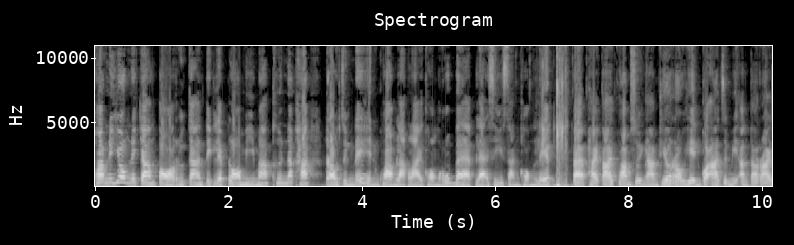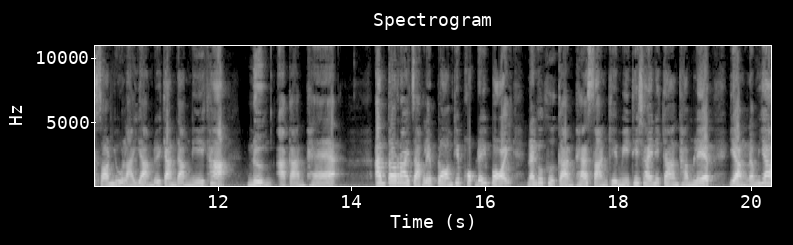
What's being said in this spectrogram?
ความนิยมในการต่อหรือการติดเล็บปลอมมีมากขึ้นนะคะ เราจึงได้เห็นความหลากหลายของรูปแบบและสีสันของเล็บ แต่ภายใต้ความสวยงามที่เราเห็นก็อาจจะมีอันตรายซ่อนอยู่หลายอย่างด้วยกันดังนี้ค่ะ 1. อาการแพ้ อันตรายจากเล็บปลอมที่พบได้บ่อย นั่นก็คือการแพ้สารเคมีที่ใช้ในการทำเล็บ อย่างน้ำยา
